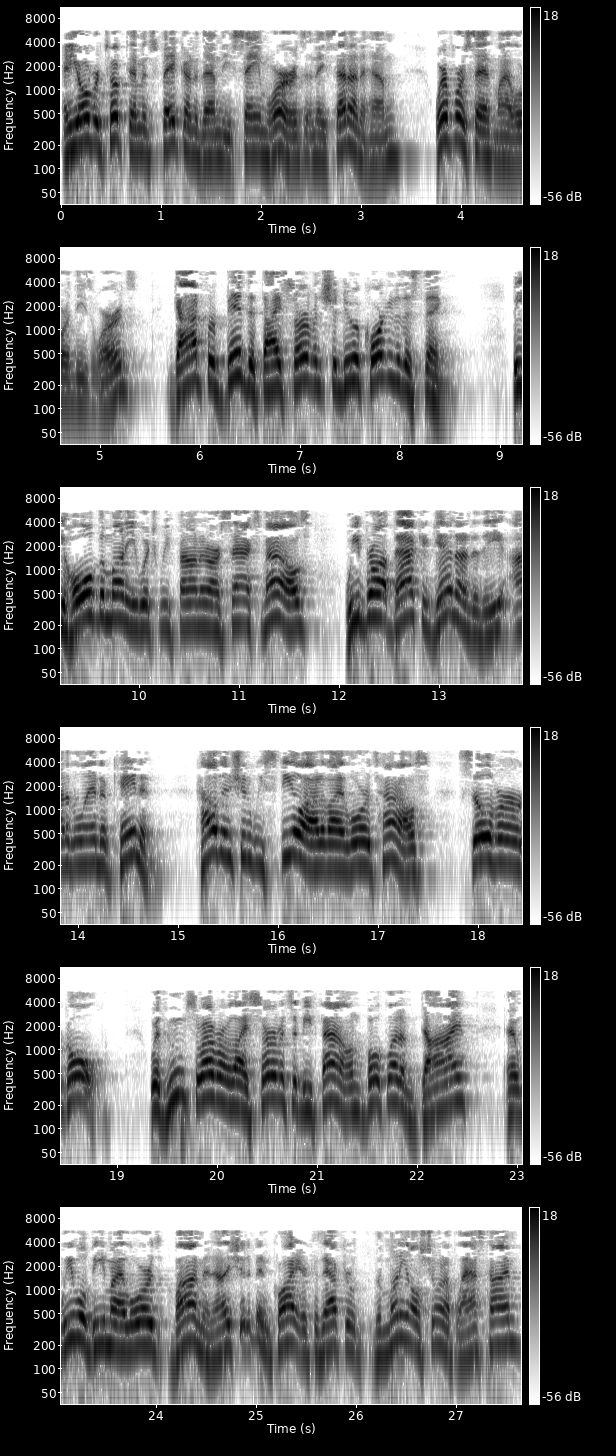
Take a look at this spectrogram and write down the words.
And he overtook them and spake unto them these same words, and they said unto him, Wherefore saith my Lord these words? God forbid that thy servants should do according to this thing. Behold the money which we found in our sacks' mouths, we brought back again unto thee out of the land of Canaan. How then should we steal out of thy Lord's house silver or gold? With whomsoever of thy servants it be found, both let him die, and we will be my Lord's bondmen. Now they should have been quiet here, because after the money all showing up last time,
